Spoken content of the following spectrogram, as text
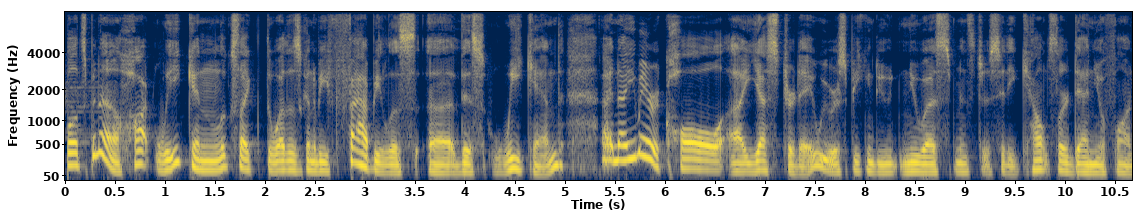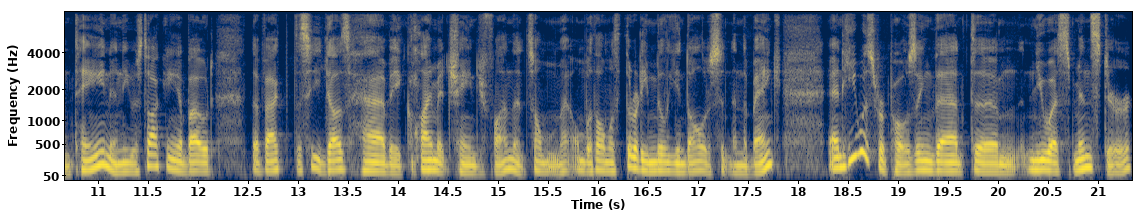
Well, it's been a hot week and looks like the weather's going to be fabulous uh, this weekend. Uh, now, you may recall uh, yesterday we were speaking to New Westminster City Councillor Daniel Fontaine, and he was talking about the fact that the city does have a climate change fund that's with almost $30 million sitting in the bank. And he was proposing that um, New Westminster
